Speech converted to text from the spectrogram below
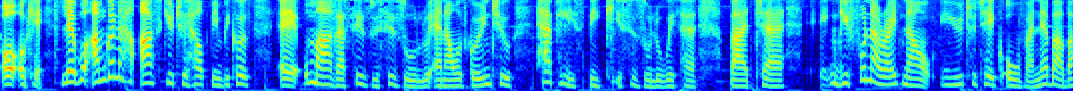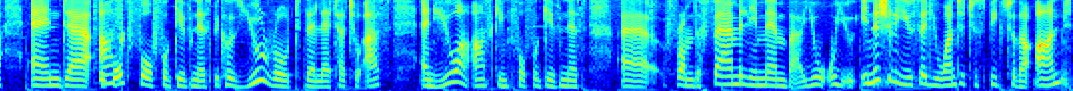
Oh, okay. Lebo, I'm going to ask you to help me because uh, Umaga sizwe isiZulu and I was going to happily speak isiZulu with her. But uh, ngifuna right now you to take over, ne baba, and uh, ask for forgiveness because you wrote the letter to us and you are asking for forgiveness uh, from the family member. You, you initially you said you wanted to speak to the aunt,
